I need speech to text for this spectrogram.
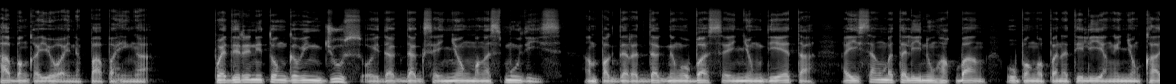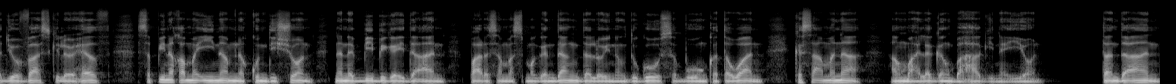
habang kayo ay nagpapahinga. Pwede rin itong gawing juice o idagdag sa inyong mga smoothies. Ang pagdaragdag ng ubas sa inyong dieta ay isang matalinong hakbang upang mapanatili ang inyong cardiovascular health sa pinakamainam na kondisyon na nabibigay daan para sa mas magandang daloy ng dugo sa buong katawan kasama na ang mahalagang bahagi na iyon. Tandaan,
